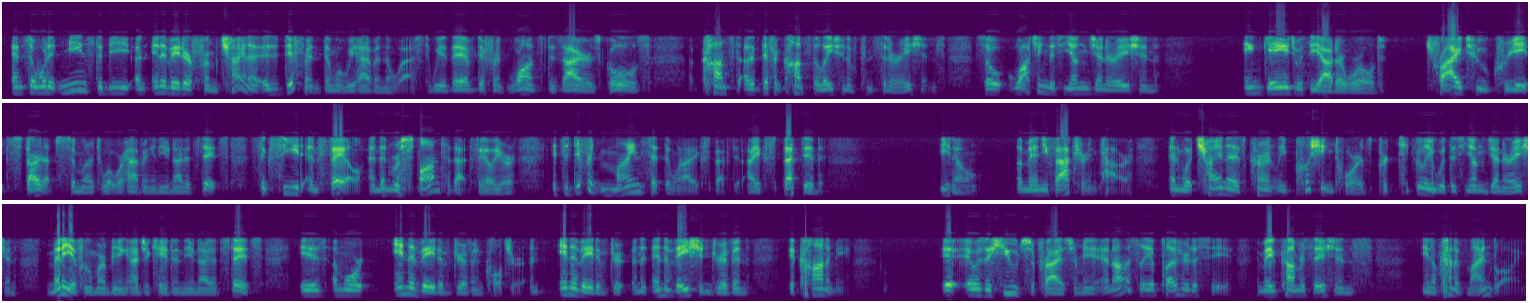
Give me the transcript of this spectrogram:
And so, what it means to be an innovator from China is different than what we have in the West. We, they have different wants, desires, goals, const- a different constellation of considerations. So, watching this young generation engage with the outer world, try to create startups similar to what we're having in the United States, succeed and fail, and then respond to that failure, it's a different mindset than what I expected. I expected, you know, a manufacturing power. And what China is currently pushing towards, particularly with this young generation, many of whom are being educated in the United States, is a more innovative driven culture, an innovative an innovation driven economy. It, it was a huge surprise for me and honestly a pleasure to see. It made conversations, you know, kind of mind blowing.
